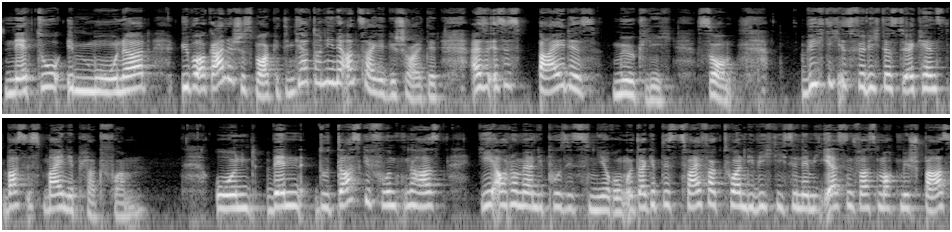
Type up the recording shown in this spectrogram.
netto im Monat über organisches Marketing. Die hat noch nie eine Anzeige geschaltet. Also es ist beides möglich. So, wichtig ist für dich, dass du erkennst, was ist meine Plattform. Und wenn du das gefunden hast, geh auch nochmal an die Positionierung. Und da gibt es zwei Faktoren, die wichtig sind, nämlich erstens, was macht mir Spaß,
